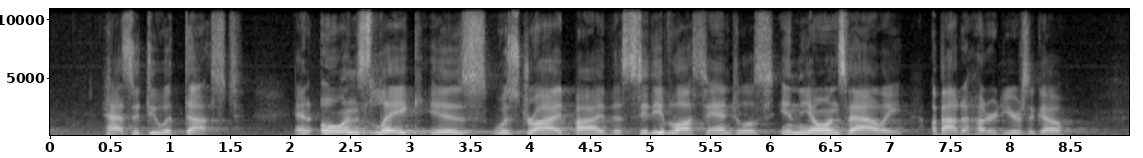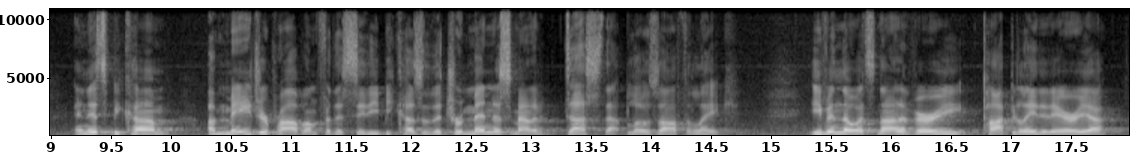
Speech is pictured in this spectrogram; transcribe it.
has to do with dust. And Owens Lake is, was dried by the city of Los Angeles in the Owens Valley about 100 years ago. And it's become a major problem for the city because of the tremendous amount of dust that blows off the lake. Even though it's not a very populated area,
